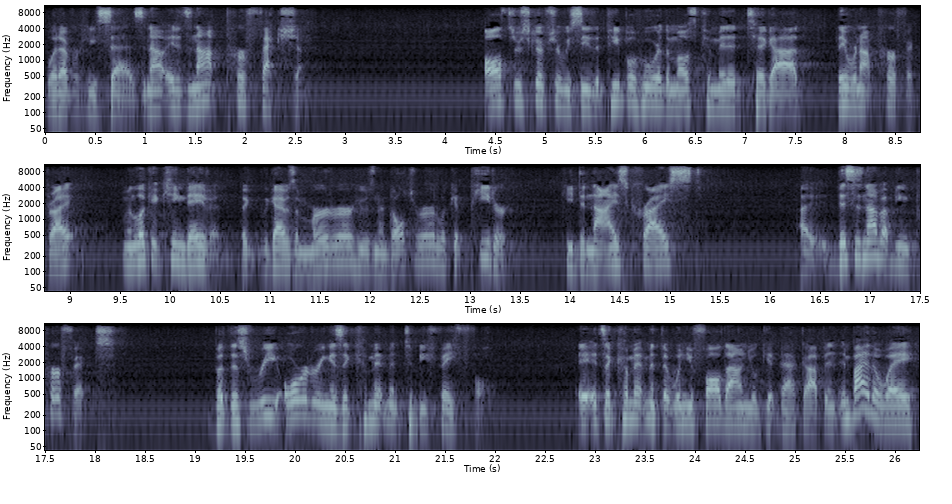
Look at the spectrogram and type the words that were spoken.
whatever he says. Now, it is not perfection all through Scripture, we see that people who were the most committed to God, they were not perfect, right? I mean, look at King David. The, the guy was a murderer, he was an adulterer. Look at Peter. He denies Christ. Uh, this is not about being perfect, but this reordering is a commitment to be faithful. It's a commitment that when you fall down, you'll get back up. And, and by the way,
